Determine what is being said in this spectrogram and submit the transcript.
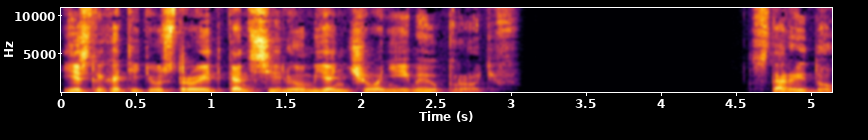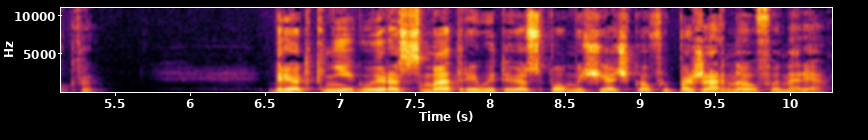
Если хотите устроить консилиум, я ничего не имею против. Старый доктор берет книгу и рассматривает ее с помощью очков и пожарного фонаря.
